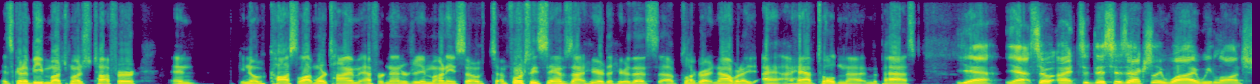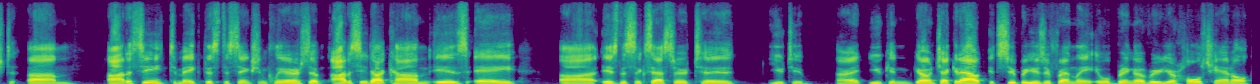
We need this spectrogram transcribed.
it's going to be much much tougher and you know cost a lot more time, effort, and energy and money. So t- unfortunately, Sam's not here to hear this uh, plug right now, but I, I I have told him that in the past. Yeah, yeah. So, all right. So this is actually why we launched um, Odysee to make this distinction clear. So, Odysee.com is a uh, is the successor to YouTube. All right, you can go and check it out. It's super user friendly. It will bring over your whole channel.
